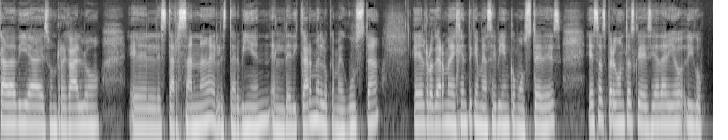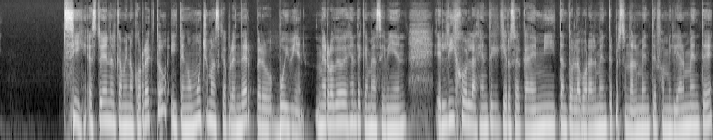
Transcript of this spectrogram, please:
cada día es un regalo, el estar sana, el estar bien, el dedicarme a lo que me gusta, el rodearme de gente que me hace bien como ustedes. Esas preguntas que decía Darío, digo, sí, estoy en el camino correcto y tengo mucho más que aprender, pero voy bien. Me rodeo de gente que me hace bien, elijo la gente que quiero cerca de mí, tanto laboralmente, personalmente, familiarmente.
